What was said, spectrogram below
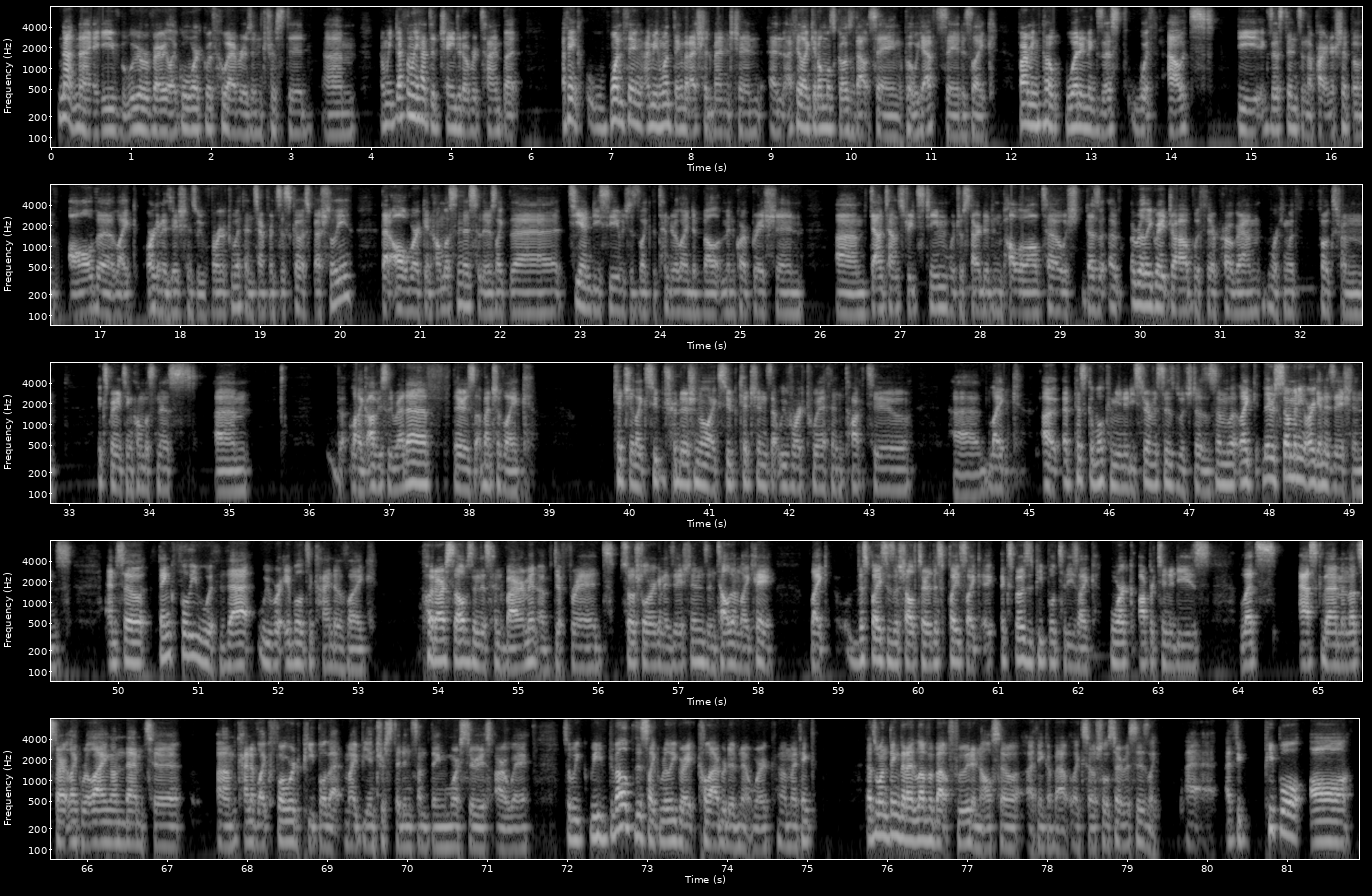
not naive, but we were very like, we'll work with whoever is interested. Um, and we definitely had to change it over time. But I think one thing, I mean, one thing that I should mention, and I feel like it almost goes without saying, but we have to say it is like Farming Hope wouldn't exist without the existence and the partnership of all the like organizations we've worked with in San Francisco, especially that all work in homelessness. So there's like the TNDC, which is like the Tenderloin Development Corporation, um, Downtown Streets team, which was started in Palo Alto, which does a, a, really great job with their program, working with folks from experiencing homelessness. Um, like obviously REDF. There's a bunch of like kitchen, like soup traditional like soup kitchens that we've worked with and talked to uh, like uh, Episcopal Community Services, which does a similar, like there's so many organizations. And so thankfully with that, we were able to kind of like put ourselves in this environment of different social organizations and tell them like, hey, like this place is a shelter. This place like exposes people to these like work opportunities. Let's ask them and let's start like relying on them to um, kind of like forward people that might be interested in something more serious our way so we we developed this like really great collaborative network. Um, I think that's one thing that I love about food, and also I think about like social services. Like I I think people all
